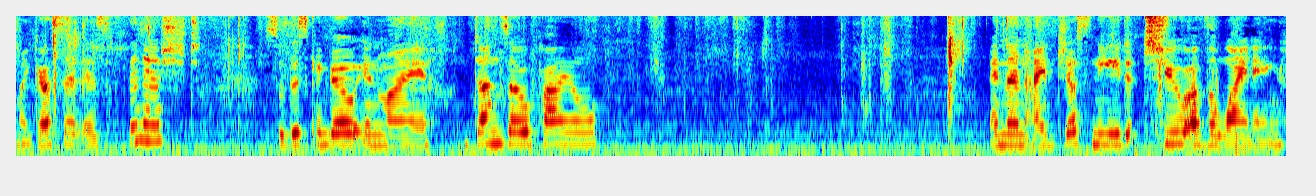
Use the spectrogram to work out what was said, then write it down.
my gusset is finished. So this can go in my Dunzo pile. And then I just need two of the lining.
